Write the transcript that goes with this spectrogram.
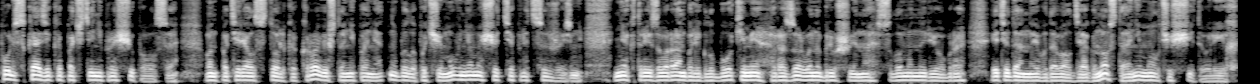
Пульс Казика почти не прощупывался. Он потерял столько крови, что непонятно было, почему в нем еще теплится жизнь. Некоторые из его ран были глубокими, разорвана брюшина, сломаны ребра. Эти данные выдавал диагност, а они молча считывали их.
